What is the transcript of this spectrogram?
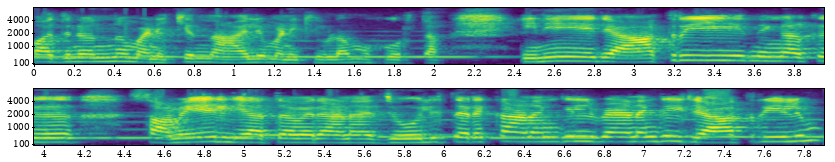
പതിനൊന്ന് മണിക്കും നാല് മണിക്കുള്ള മുഹൂർത്തം. ഇനി രാത്രി നിങ്ങൾക്ക് സമയമില്ലാത്തവരാണ്. ജോലി തിരക്കാണെങ്കിൽ വേണമെങ്കിൽ രാത്രിയിലും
